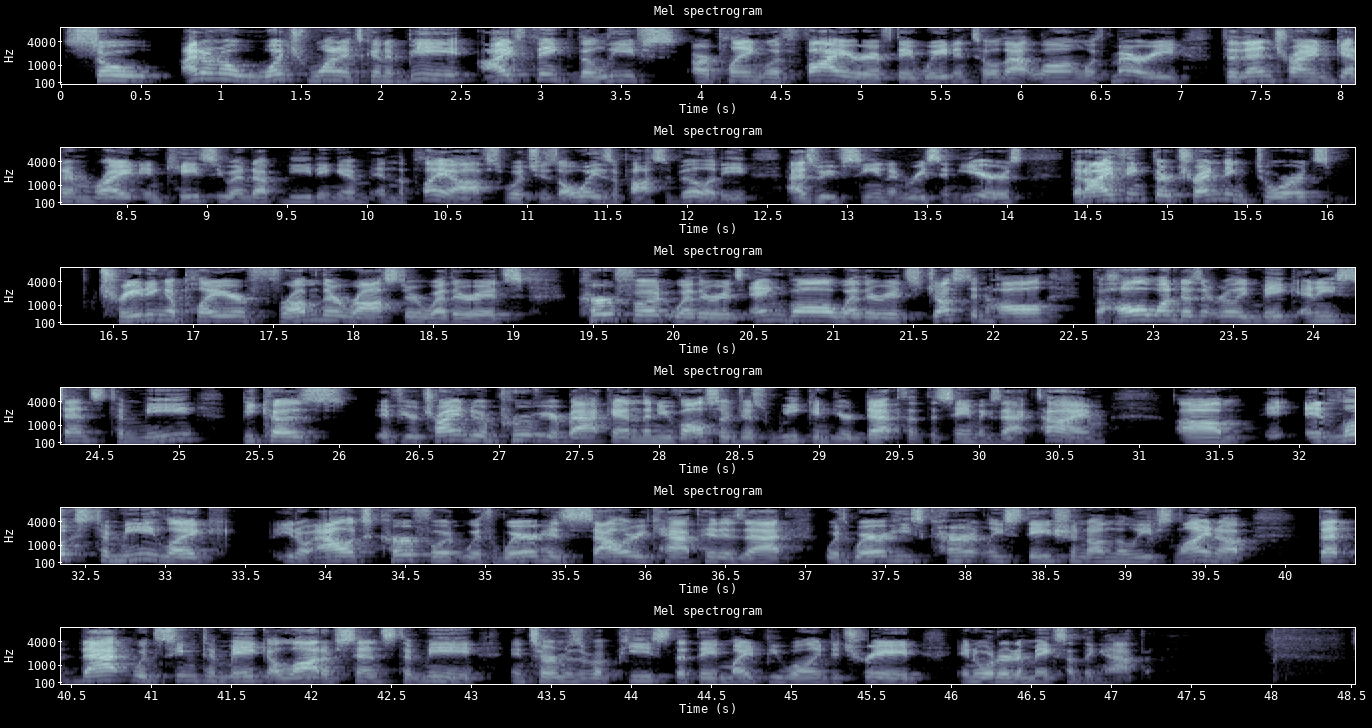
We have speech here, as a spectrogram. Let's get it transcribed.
so I don't know which one it's going to be. I think the Leafs are playing with fire if they wait until that long with Murray to then try and get him right in case you end up needing him in the playoffs, which is always a possibility, as we've seen in recent years. That I think they're trending towards trading a player from their roster, whether it's Kerfoot, whether it's Engvall, whether it's Justin Hall. The Hall one doesn't really make any sense to me because if you're trying to improve your back end, then you've also just weakened your depth at the same exact time. Um, it, it looks to me like you know Alex Kerfoot with where his salary cap hit is at, with where he's currently stationed on the Leafs lineup, that that would seem to make a lot of sense to me in terms of a piece that they might be willing to trade in order to make something happen.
